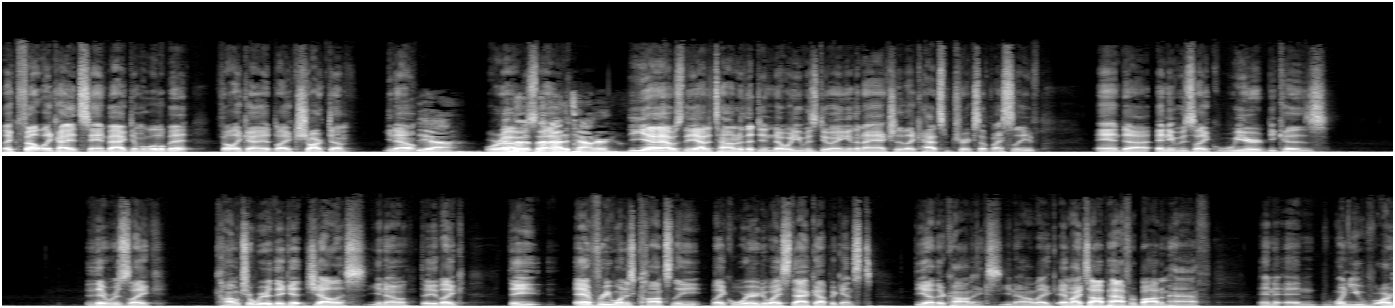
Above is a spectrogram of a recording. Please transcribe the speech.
like felt like i had sandbagged him a little bit felt like i had like sharked him you know Yeah. where Like i the, was the like out of towner. yeah, I was the out of towner that didn't know what he was doing, and then I actually like had some tricks up my sleeve, and uh, and it was like weird because there was like comics are weird. They get jealous, you know. They like they everyone is constantly like, where do I stack up against the other comics? You know, like am I top half or bottom half? And and when you are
